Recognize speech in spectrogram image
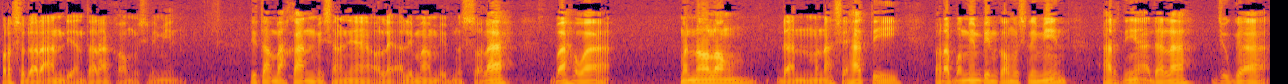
persaudaraan di antara kaum muslimin. Ditambahkan misalnya oleh Al-Imam Ibn Salah bahwa menolong dan menasehati para pemimpin kaum muslimin artinya adalah juga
